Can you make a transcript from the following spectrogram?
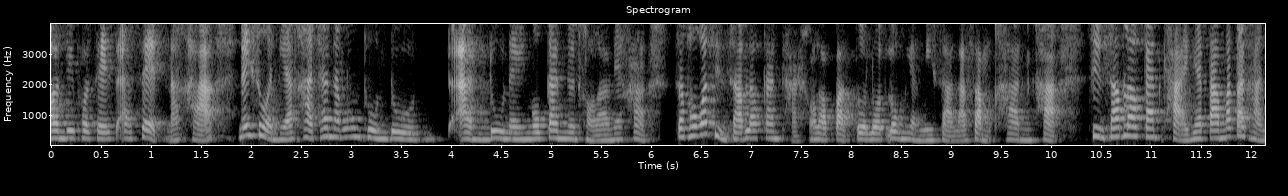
on repossessed asset นะคะ ในส่วนนี้ค่ะ ถ้านักลงทุนดูอ่านดูในงบการเงินของเราเนี่ยค่ะ จะพบว่าสินทรัพย์รอการขายของเราปรับตัวลดลงอย่างมีสาระสำคัญค่ะ สินทรัพย์รอการขายเนี่ยตามมาตรฐาน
